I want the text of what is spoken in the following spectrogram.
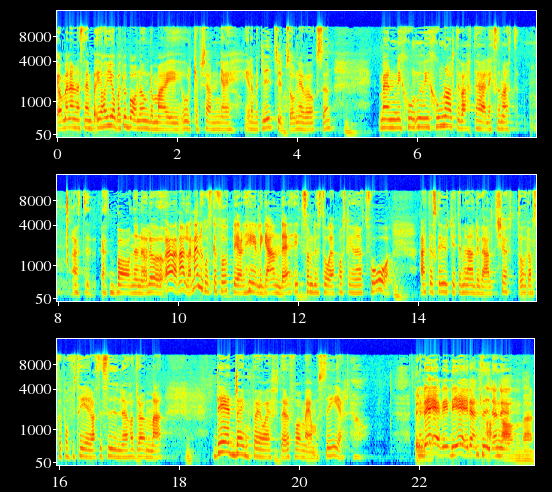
Ja, men sedan, jag har jobbat med barn och ungdomar i olika församlingar i hela mitt liv, typ så, när jag var vuxen. Men mission, min vision har alltid varit det här liksom att, att, att barnen, eller alla, alla människor ska få uppleva den heliga Ande, som det står i Apostlagärningarna 2. Att jag ska utgjuta min ande över allt kött och de ska profetera, se syner, ha drömmar. Det längtar jag efter att få vara med om och se. Det är Men det är vi, vi är i den tiden nu. Amen.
